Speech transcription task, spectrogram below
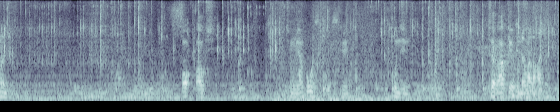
그런 중 어 아홉 시. 정면. 보고 있어 보고 있어 오케이. 본진. 제가 막을게요. 본진 본진. 너가 나가줘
